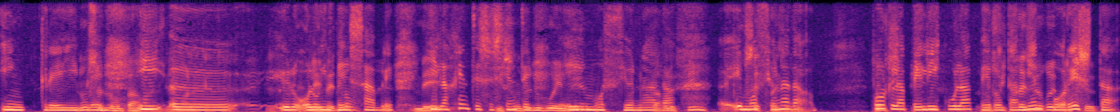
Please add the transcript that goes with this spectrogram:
increíble. y, lo, lo impensable. Y la gente se siente emocionada, emocionada por la película, pero también por esta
